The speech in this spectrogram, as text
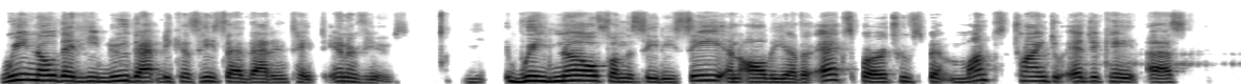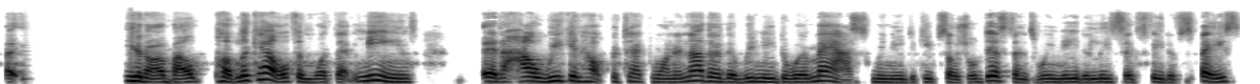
We know that he knew that because he said that in taped interviews. We know from the CDC and all the other experts who've spent months trying to educate us, you know, about public health and what that means and how we can help protect one another that we need to wear masks we need to keep social distance we need at least six feet of space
